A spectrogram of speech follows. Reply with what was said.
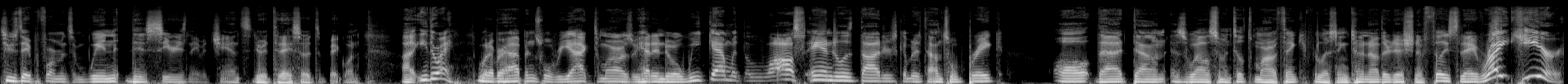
Tuesday performance and win this series, and they have a chance to do it today. So it's a big one. Uh, either way, whatever happens, we'll react tomorrow as we head into a weekend with the Los Angeles Dodgers coming to town. So we'll break all that down as well. So until tomorrow, thank you for listening to another edition of Phillies Today right here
